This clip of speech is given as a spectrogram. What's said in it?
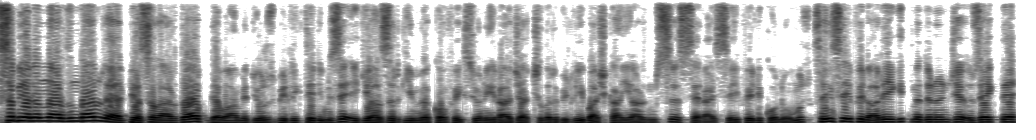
Kısa bir aranın ardından reel piyasalarda devam ediyoruz birlikteliğimize. Ege Hazır Giyim ve Konfeksiyon İhracatçıları Birliği Başkan Yardımcısı Seray Seyfeli konuğumuz. Sayın Seyfeli araya gitmeden önce özellikle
